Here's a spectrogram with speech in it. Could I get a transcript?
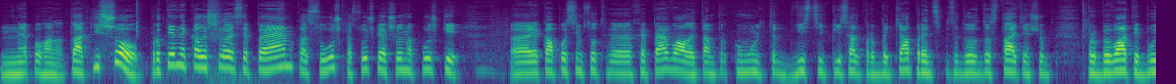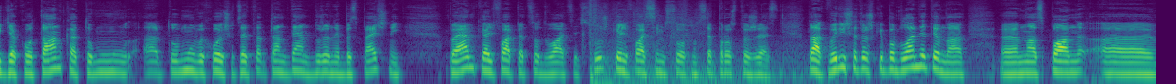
Непогано. Так, і що? Противника лишилася ПМ, касушка, Сушка, якщо на пушки, яка по 700 е, хп валить, там кумуль 250 пробиття, в принципі, це достатньо, щоб пробивати будь-якого танка, тому, тому виходить, що це та- тандем дуже небезпечний. ПМ Альфа 520, сушки Альфа 700, ну це просто жесть. Так, вирішує трошки побландити. Е, в нас пан. Е,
